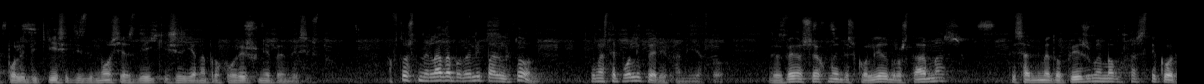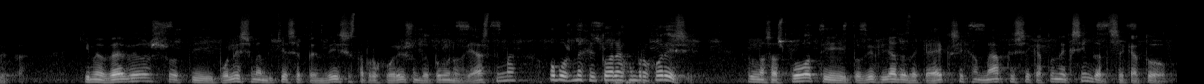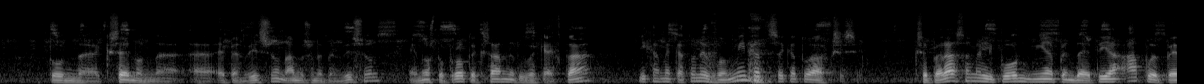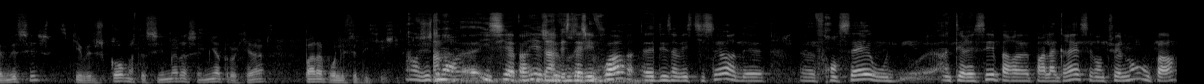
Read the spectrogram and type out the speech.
πολιτικής ή της δημόσιας διοίκησης για να προχωρήσουν οι επενδύσεις του. Αυτό στην Ελλάδα αποτελεί παρελθόν και είμαστε πολύ περήφανοι γι' αυτό. Βεβαίως έχουμε δυσκολίες μπροστά μας, τις αντιμετωπίζουμε με αποφασιστικότητα. Και είμαι βέβαιος ότι οι πολύ σημαντικές επενδύσεις θα προχωρήσουν το επόμενο διάστημα, όπως μέχρι τώρα έχουν προχωρήσει. Θέλω να σας πω ότι το 2016 είχαμε αύξηση 160% των ε, ξένων ε, ε, επενδύσεων, άμεσων επενδύσεων, ενώ στο πρώτο εξάμεινο του 2017 είχαμε 170% αύξηση. Ξεπεράσαμε λοιπόν μια πενταετία από επένδυσης και βρισκόμαστε σήμερα σε μια τροχιά πάρα πολύ θετική. Alors justement, euh, ici à Paris, est-ce que vous allez voir euh, des investisseurs de, euh, français ou intéressés par, par la Grèce éventuellement ou pas;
